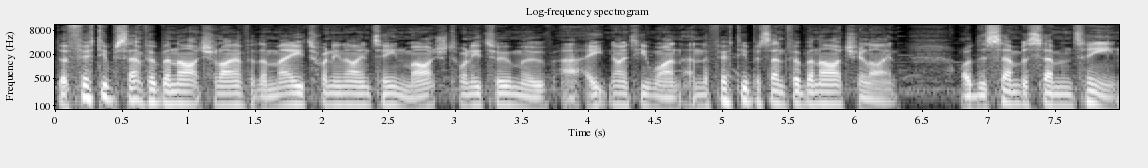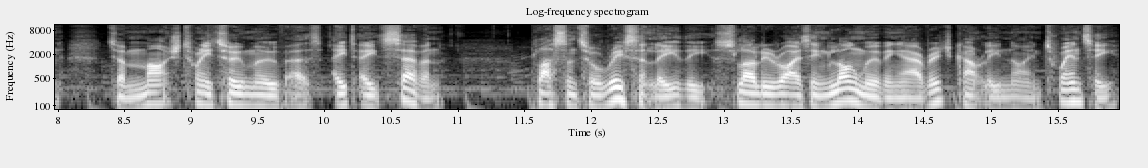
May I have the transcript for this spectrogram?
The 50% Fibonacci line for the May 2019 March 22 move at 891 and the 50% Fibonacci line of December 17 to March 22 move at 887 plus until recently the slowly rising long moving average currently 920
